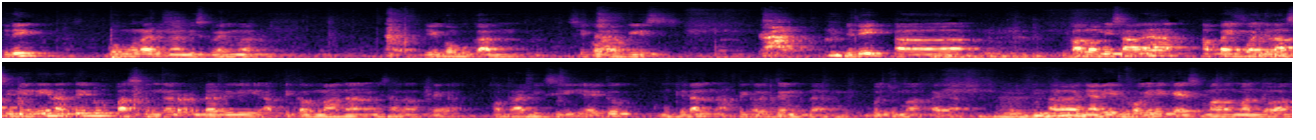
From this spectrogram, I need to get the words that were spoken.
jadi gue mulai dengan disclaimer. Jadi gue bukan psikologis. Jadi eh, kalau misalnya apa yang gue jelasin ini nanti lu pas denger dari artikel mana misalnya kayak kontradiksi, ya itu kemungkinan artikel itu yang benar gitu. Gue cuma kayak eh, nyari info ini kayak semalaman doang.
